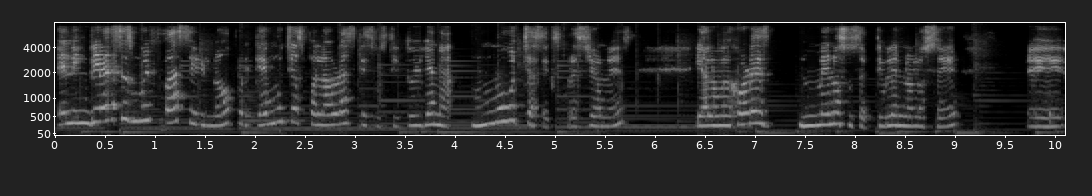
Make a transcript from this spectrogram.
en inglés es muy fácil, ¿no? Porque hay muchas palabras que sustituyen a muchas expresiones y a lo mejor es menos susceptible, no lo sé. Eh,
